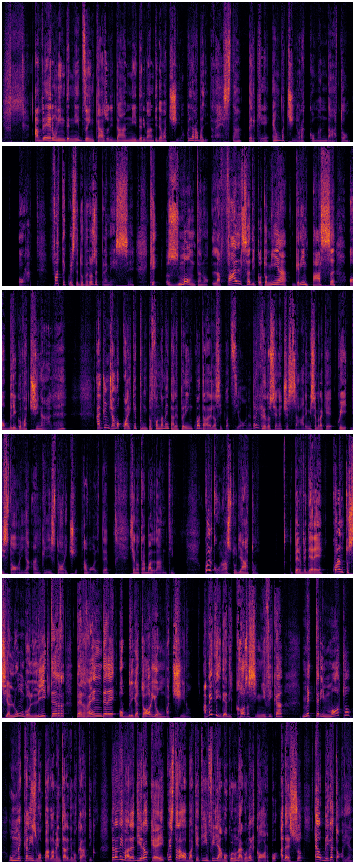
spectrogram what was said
avere un indennizzo in caso di danni derivanti da vaccino. Quella roba lì resta perché è un vaccino raccomandato. Ora, fatte queste doverose premesse che smontano la falsa dicotomia Green Pass obbligo vaccinale, aggiungiamo qualche punto fondamentale per inquadrare la situazione, perché credo sia necessario. Mi sembra che qui di storia anche gli storici a volte siano traballanti. Qualcuno ha studiato per vedere quanto sia lungo l'iter per rendere obbligatorio un vaccino. Avete idea di cosa significa mettere in moto un meccanismo parlamentare democratico per arrivare a dire ok, questa roba che ti infiliamo con un ago nel corpo adesso è obbligatoria?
